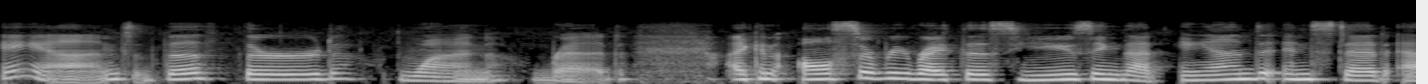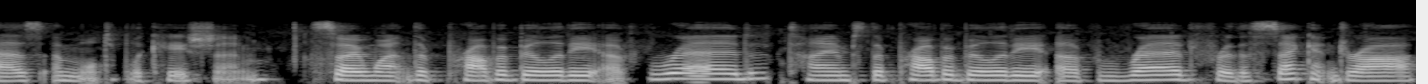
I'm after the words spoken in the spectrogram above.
and the third one red. I can also rewrite this using that and instead as a multiplication. So I want the probability of red times the probability of red for the second draw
